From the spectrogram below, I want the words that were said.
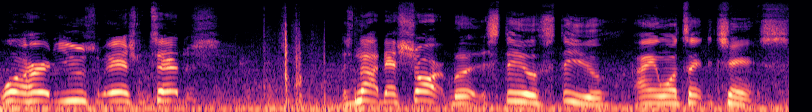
Won't hurt to use some edge protectors. It's not that sharp, but still steel. I ain't want to take the chance.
